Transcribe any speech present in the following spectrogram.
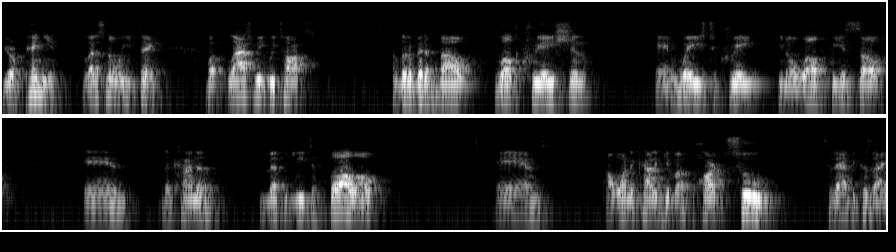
your opinion. Let us know what you think. But last week we talked a little bit about wealth creation and ways to create, you know, wealth for yourself and the kind of method you need to follow. And I want to kind of give a part two to that because I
